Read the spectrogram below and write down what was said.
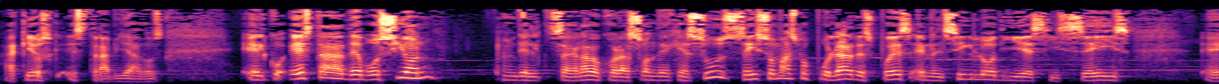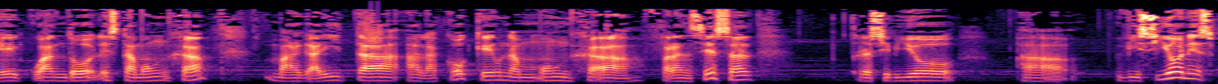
aquellos extraviados. esta devoción del Sagrado Corazón de Jesús se hizo más popular después en el siglo XVI, eh, cuando esta monja, Margarita Alacoque, una monja francesa, recibió ah, visiones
